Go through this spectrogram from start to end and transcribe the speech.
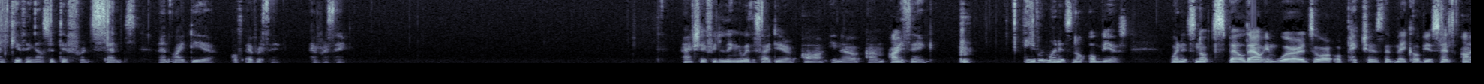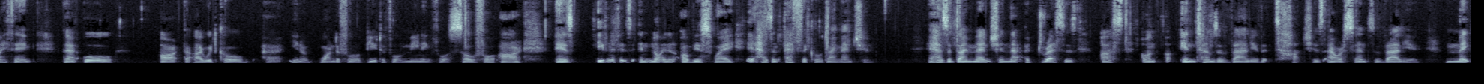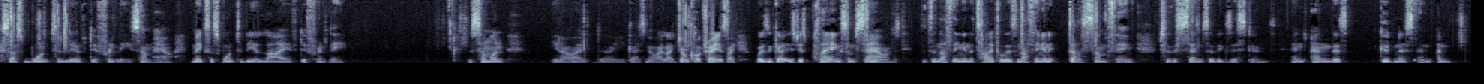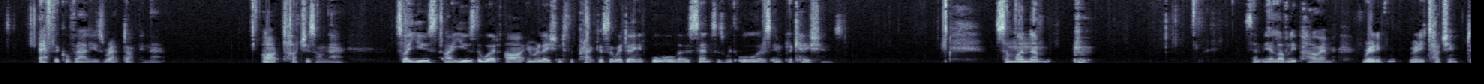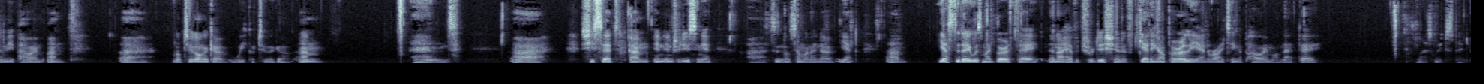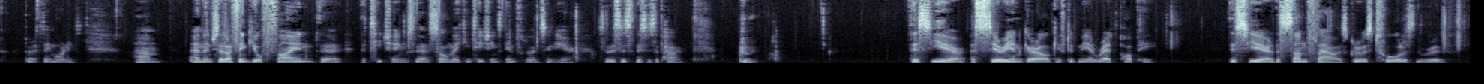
and giving us a different sense and idea of everything, everything. Actually, if we linger with this idea of art, you know, um, I think even when it's not obvious, when it's not spelled out in words or, or pictures that make obvious sense, I think that all art that I would call, uh, you know, wonderful, beautiful, meaningful, soulful art is, even if it's in, not in an obvious way, it has an ethical dimension. It has a dimension that addresses us on, in terms of value, that touches our sense of value, makes us want to live differently somehow, makes us want to be alive differently. Someone you know, I, uh, you guys know I like John Coltrane. It's like, whereas the guy is just playing some sounds, there's nothing in the title, there's nothing, and it does something to the sense of existence, and, and there's goodness and, and ethical values wrapped up in that. Art touches on that. So I use, I use the word art in relation to the practice that we're doing in all those senses with all those implications. Someone um, sent me a lovely poem, really, really touching to me poem. Um, uh, not too long ago, a week or two ago. Um, and uh, she said um, in introducing it, uh, this is not someone I know yet. Um, yesterday was my birthday, and I have a tradition of getting up early and writing a poem on that day. nice way to spend your birthday mornings. Um, and then she said, I think you'll find the, the teachings, the soul making teachings influence in here. So this is, this is the poem. This year, a Syrian girl gifted me a red poppy. This year, the sunflowers grew as tall as the roof.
